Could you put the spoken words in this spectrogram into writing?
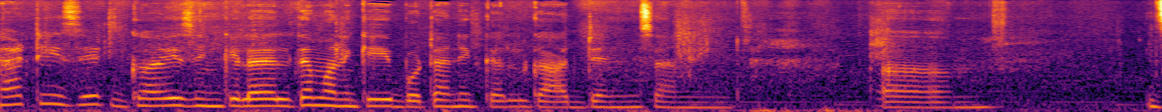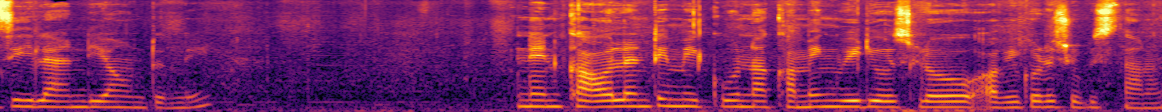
దట్ ఈజ్ ఇట్ గైజ్ ఇంక ఇలా వెళ్తే మనకి బొటానికల్ గార్డెన్స్ అండ్ జీలాండియా ఉంటుంది. నేను కావాలంటే మీకు నా కమింగ్ వీడియోస్లో అవి కూడా చూపిస్తాను.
